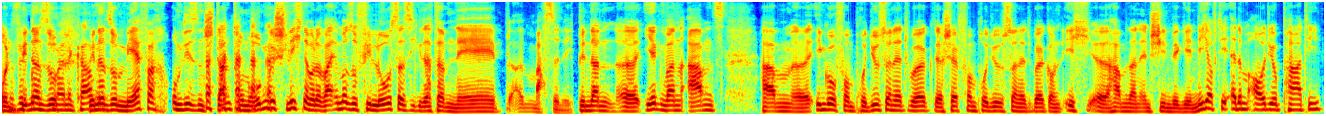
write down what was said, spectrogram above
Und bin dann, so, bin dann so mehrfach um diesen Stand drumherum geschlichen, aber da war immer so viel los, dass ich gedacht habe, nee, machst du nicht. Bin dann äh, irgendwann abends haben äh, Ingo vom Producer Network, der Chef vom Producer Network und ich äh, haben dann entschieden, wir gehen nicht auf die Adam Audio Party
